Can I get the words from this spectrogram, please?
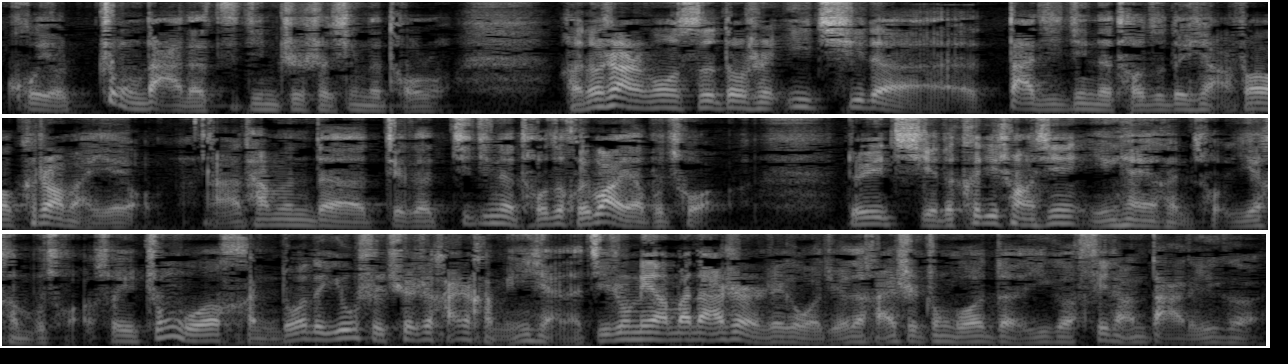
会有重大的资金支持性的投入。很多上市公司都是一期的大基金的投资对象，包括科创板也有啊，他们的这个基金的投资回报也不错。对于企业的科技创新影响也很错，也很不错。所以中国很多的优势确实还是很明显的，集中力量办大事儿，这个我觉得还是中国的一个非常大的一个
